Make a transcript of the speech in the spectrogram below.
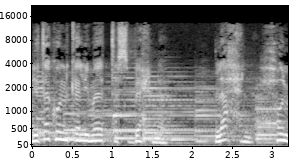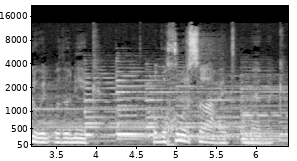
لتكن كلمات تسبحنا لحن حلو الأذنيك وبخور صاعد أمامك.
